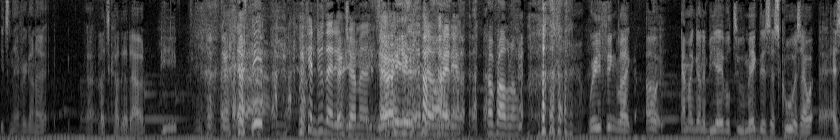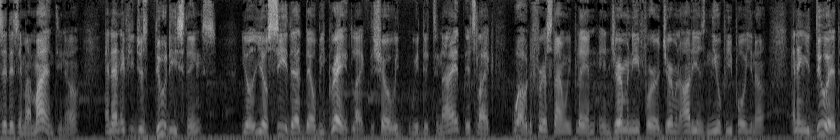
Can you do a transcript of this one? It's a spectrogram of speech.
it's never gonna. Uh, let's cut that out. Beep. We can do that in German. Yeah, yeah. in radio. No problem. where you think like, oh, am I gonna be able to make this as cool as I as it is in my mind, you know? And then if you just do these things, you'll you'll see that they'll be great. Like the show we we did tonight, it's like, whoa, the first time we play in, in Germany for a German audience, new people, you know. And then you do it,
